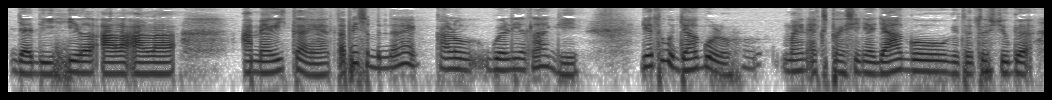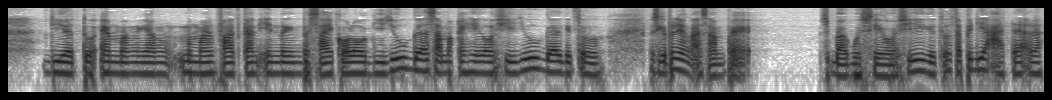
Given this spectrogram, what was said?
jadi heel ala ala Amerika ya. Tapi sebenarnya kalau gue lihat lagi dia tuh jago loh. Main ekspresinya jago gitu. Terus juga dia tuh emang yang memanfaatkan in-ring psikologi juga sama kayak Hiroshi juga gitu. Meskipun yang nggak sampai sebagus Hiroshi gitu tapi dia ada lah.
